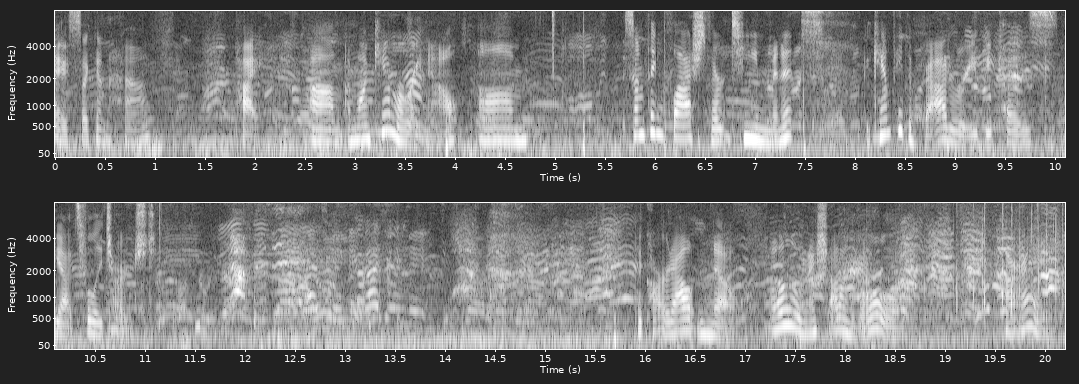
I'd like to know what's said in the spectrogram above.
Okay, second half. Hi. Um, I'm on camera right now. Um, something flashed 13 minutes. It can't be the battery because, yeah, it's fully charged. The card out? No. Oh, nice shot on goal. All right.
